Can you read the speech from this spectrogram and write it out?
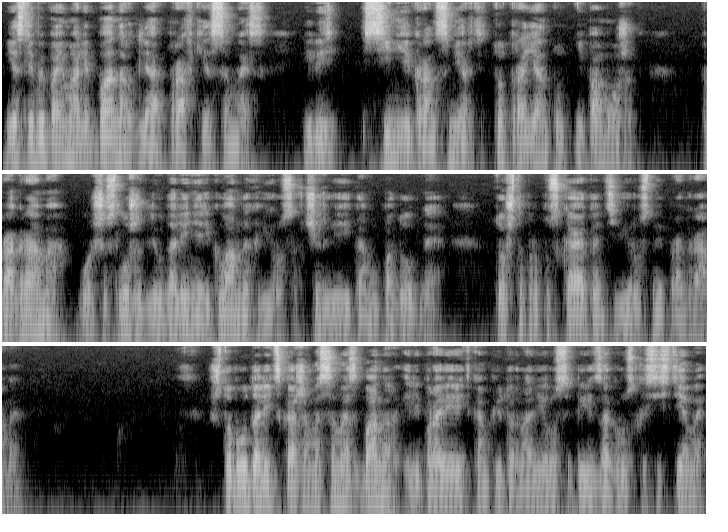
Если вы поймали баннер для отправки смс или синий экран смерти, то Троян тут не поможет. Программа больше служит для удаления рекламных вирусов, червей и тому подобное. То, что пропускают антивирусные программы. Чтобы удалить, скажем, SMS-баннер или проверить компьютер на вирусы перед загрузкой системы,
